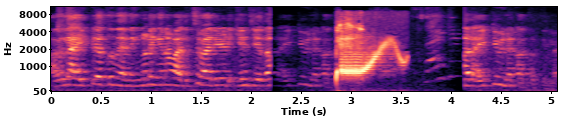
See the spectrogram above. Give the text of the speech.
അത് ലൈറ്റ് കത്തുന്നേ നിങ്ങൾ ഇങ്ങനെ വലിച്ചു വരി അടിക്കുകയും ചെയ്താൽ ലൈറ്റ് പിന്നെ കത്തില്ല. ലൈറ്റ് പിന്നെ കത്തത്തില്ല.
